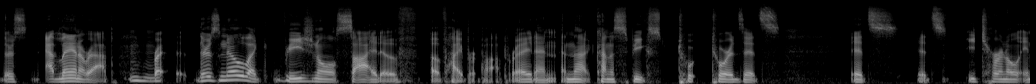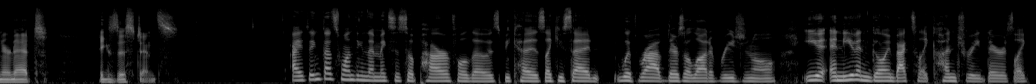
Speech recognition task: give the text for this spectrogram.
there's Atlanta rap. Mhm. Right? There's no like regional side of of hyperpop, right? And and that kind of speaks to- towards its its its eternal internet existence. I think that's one thing that makes it so powerful, though, is because, like you said, with rap, there's a lot of regional, and even going back to like country, there's like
